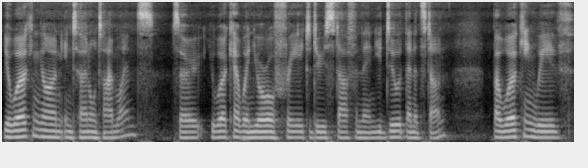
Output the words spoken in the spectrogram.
you're working on internal timelines. So you work out when you're all free to do stuff, and then you do it, then it's done by working with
